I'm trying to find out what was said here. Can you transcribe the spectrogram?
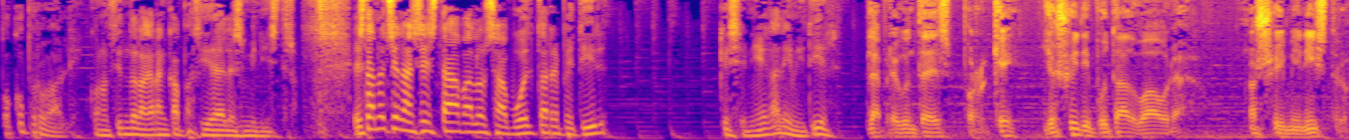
Poco probable, conociendo la gran capacidad del exministro. Esta noche en la sexta Ábalos ha vuelto a repetir que se niega a dimitir. La pregunta es ¿por qué? Yo soy diputado ahora, no soy ministro.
